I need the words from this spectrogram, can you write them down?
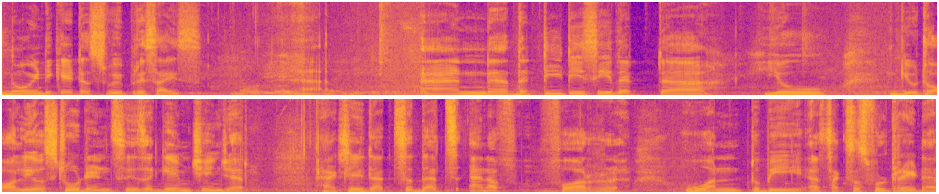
no indicators to be precise. and uh, the TTC that uh, you give to all your students is a game changer. Actually, that's that's enough for one to be a successful trader.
